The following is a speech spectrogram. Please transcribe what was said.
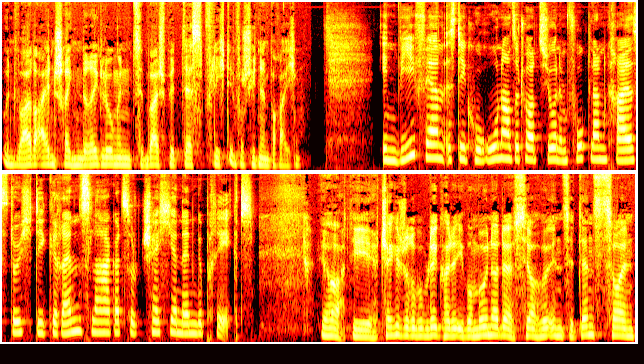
und weiter einschränkende Regelungen, zum Beispiel Testpflicht in verschiedenen Bereichen. Inwiefern ist die Corona-Situation im Vogtlandkreis durch die Grenzlage zu Tschechien denn geprägt? Ja, die Tschechische Republik hatte über Monate sehr hohe Inzidenzzahlen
